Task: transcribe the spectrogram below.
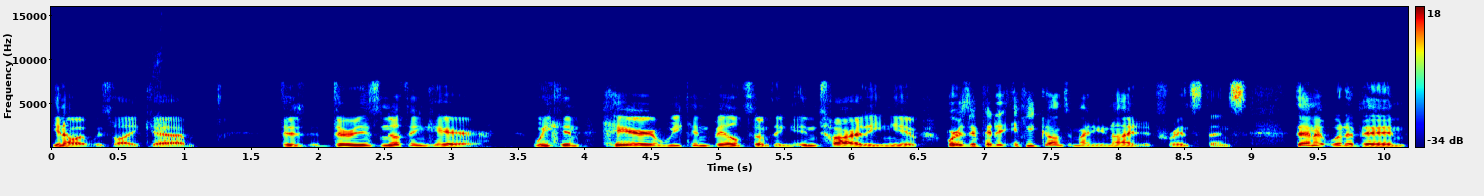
You know, it was like um, there's there is nothing here. We can here we can build something entirely new. Whereas if it if he'd gone to Man United, for instance, then it would have been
